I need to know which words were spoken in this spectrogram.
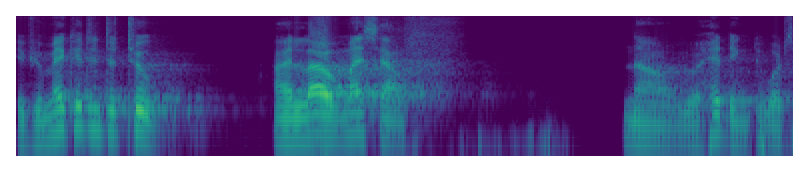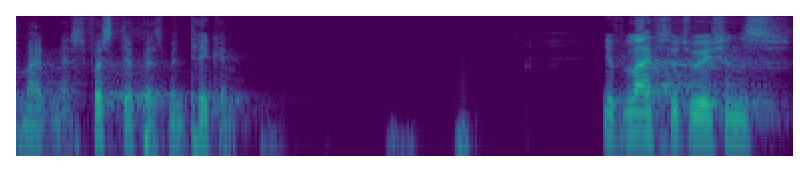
If you make it into two, I love myself, now you're heading towards madness. First step has been taken. If life situations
